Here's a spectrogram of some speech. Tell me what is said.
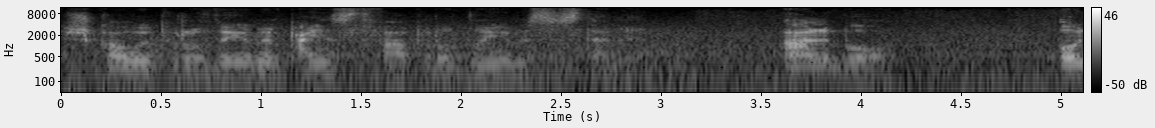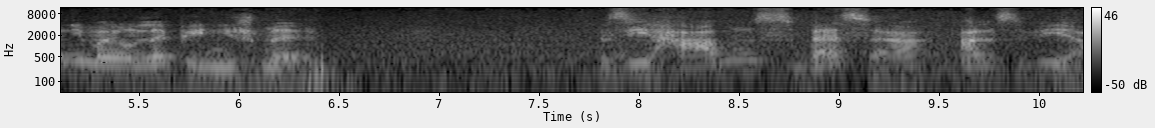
szkoły, porównujemy państwa, porównujemy systemy. Albo oni mają lepiej niż my, Sie haben es besser als wir.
